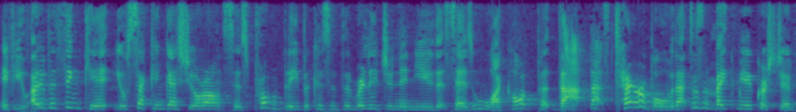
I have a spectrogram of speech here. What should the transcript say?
If you overthink it, you'll second guess your answers, probably because of the religion in you that says, oh, I can't put that. That's terrible. That doesn't make me a Christian.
